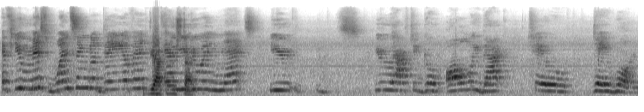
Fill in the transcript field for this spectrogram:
If you miss one single day of it You and you do it next, you you have to go all the way back to day one.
